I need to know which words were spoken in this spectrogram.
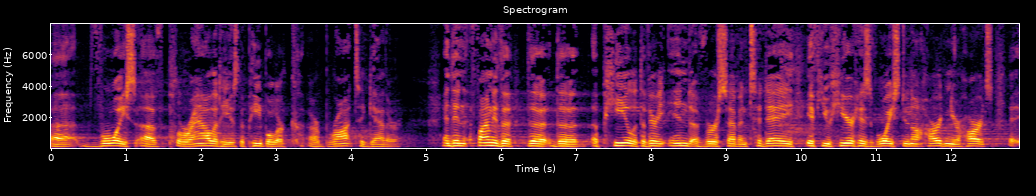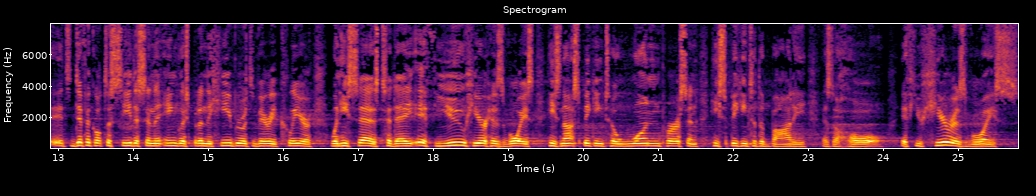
uh, voice of plurality as the people are, are brought together. And then finally, the, the, the appeal at the very end of verse 7. Today, if you hear his voice, do not harden your hearts. It's difficult to see this in the English, but in the Hebrew, it's very clear. When he says, today, if you hear his voice, he's not speaking to one person, he's speaking to the body as a whole. If you hear his voice,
